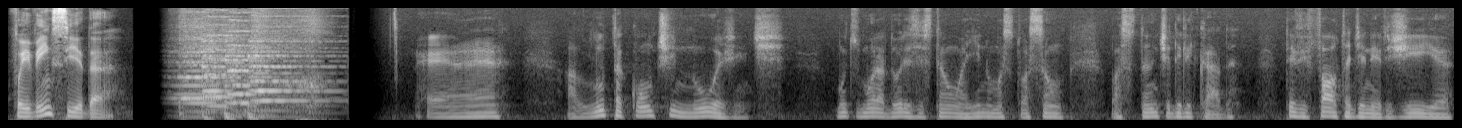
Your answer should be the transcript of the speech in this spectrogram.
foi vencida. É, a luta continua, gente. Muitos moradores estão aí numa situação bastante delicada. Teve falta de energia,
